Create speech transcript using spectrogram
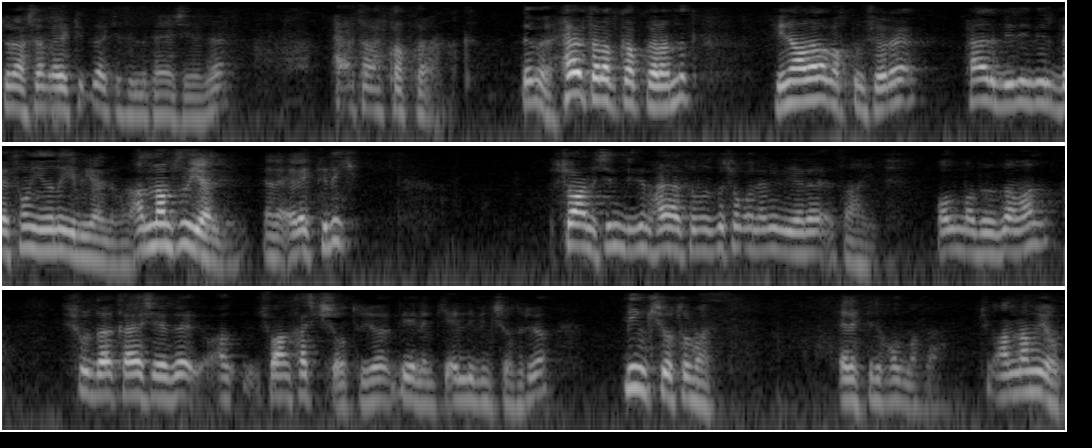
Dün akşam elektrikler kesildi Kayaşehir'de. Her taraf kapkaranlık. Değil mi? Her taraf kapkaranlık. Binalara baktım şöyle. Her biri bir beton yığını gibi geldi bana. Anlamsız geldi. Yani elektrik şu an için bizim hayatımızda çok önemli bir yere sahip. Olmadığı zaman şurada Kayaşehir'de şu an kaç kişi oturuyor? Diyelim ki 50 bin kişi oturuyor. Bin kişi oturmaz. Elektrik olmasa. Çünkü anlamı yok.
